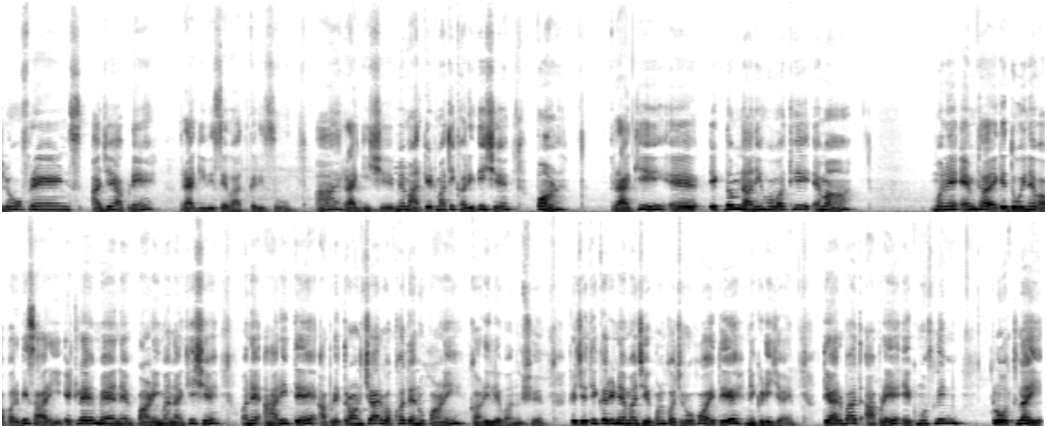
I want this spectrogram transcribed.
હેલો ફ્રેન્ડ્સ આજે આપણે રાગી વિશે વાત કરીશું. આ રાગી છે. મેં માર્કેટમાંથી ખરીદી છે, પણ રાગી એ એકદમ નાની હોવાથી એમાં મને એમ થાય કે ધોઈને વાપરવી સારી. એટલે મેં એને પાણીમાં નાખી છે અને આ રીતે આપણે ત્રણ ચાર વખત એનું પાણી કાઢી લેવાનું છે કે જેથી કરીને એમાં જે પણ કચરો હોય તે નીકળી જાય. ત્યારબાદ આપણે એક મુસ્લિમ ક્લોથ લઈ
